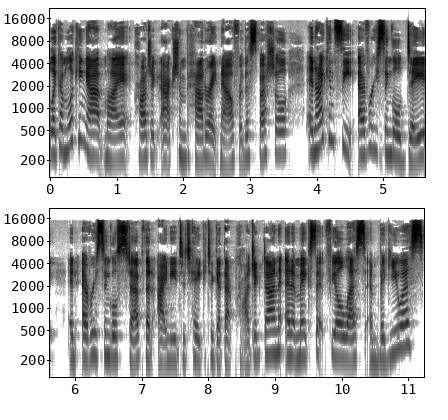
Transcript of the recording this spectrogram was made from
Like I'm looking at my project action pad right now for this special, and I can see every single date and every single step that I need to take to get that project done. And it makes it feel less ambiguous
